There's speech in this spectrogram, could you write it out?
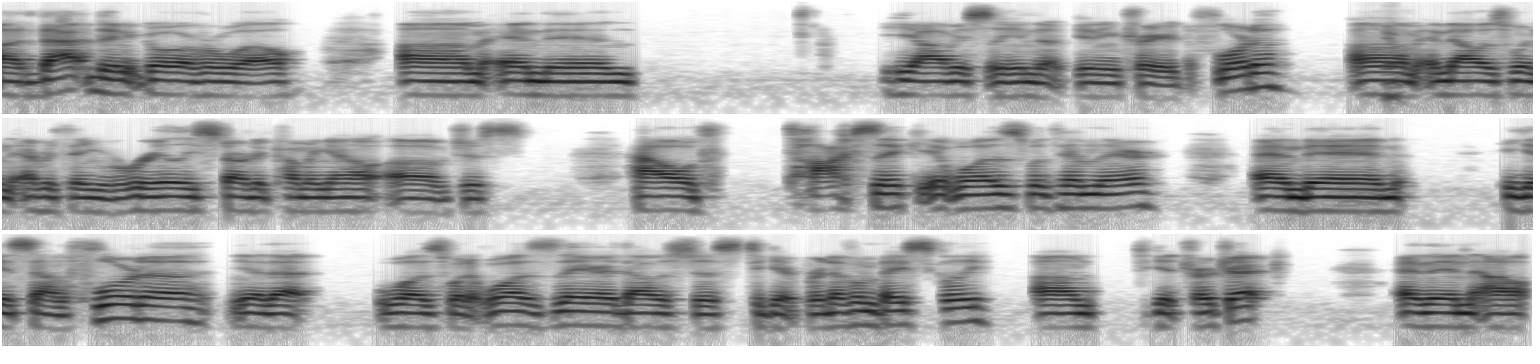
Uh, that didn't go over well. Um, and then he obviously ended up getting traded to Florida. Um, And that was when everything really started coming out of just how toxic it was with him there. And then he gets down to Florida. You know, that was what it was there. That was just to get rid of him, basically, um, to get Trocheck. And then uh,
